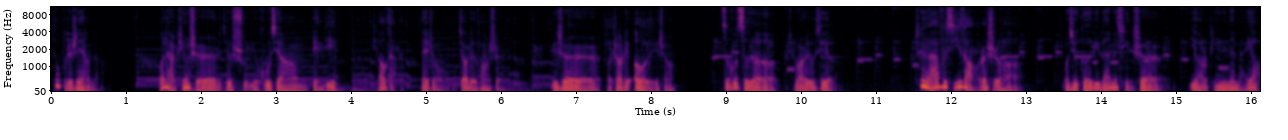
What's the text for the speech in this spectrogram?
都不是这样的。我俩平时就属于互相贬低、调侃那种交流方式。于是我照例哦了一声，自顾自的去玩游戏了。趁 F 洗澡的时候，我去隔壁班的寝室要了瓶云南白药，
